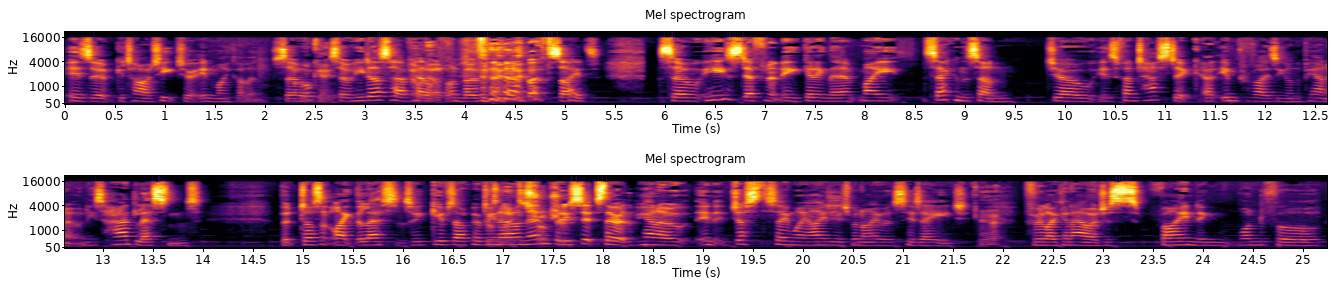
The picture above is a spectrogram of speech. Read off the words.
is a guitar teacher in Moycullen so Okay. so he does have oh, help help. on both both sides so he's definitely getting there my second son joe is fantastic at improvising on the piano and he's had lessons but doesn't like the lessons, so he gives up every Doesn't now like and the then. But he sits there at the piano in just the same way I did when I was his age, Yeah. for like an hour, just finding wonderful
